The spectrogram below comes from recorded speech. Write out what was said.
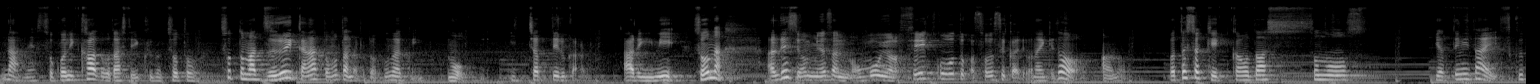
うん、まあねそこにカードを出していくのちょっとちょっとまあずるいかなと思ったんだけどうまくもういっちゃってるからね。ある意味。そんなあれですよ皆さんの思うような成功とかそういう世界ではないけどあの私は結果を出しそのやってみたい救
